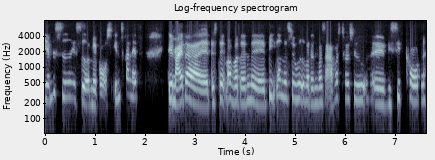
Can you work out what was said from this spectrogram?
hjemmeside, jeg sidder med vores intranet. Det er mig, der øh, bestemmer, hvordan øh, bilerne ser ud, hvordan vores arbejdstøj ser ud, øh, visitkortene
